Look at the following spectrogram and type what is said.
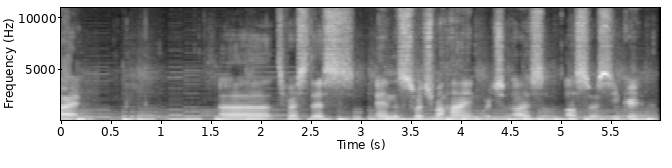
Alright. Uh, let's press this and the switch behind, which is also a secret.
